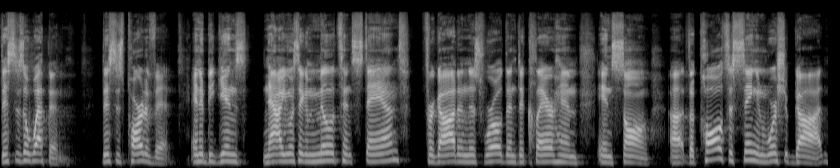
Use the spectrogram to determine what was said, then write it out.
This is a weapon. This is part of it. And it begins now. You want to take a militant stand for God in this world, then declare Him in song. Uh, the call to sing and worship God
